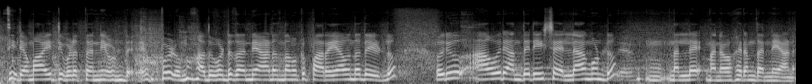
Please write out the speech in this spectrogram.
സ്ഥിരമായിട്ട് ഇവിടെ തന്നെ ഉണ്ട് എപ്പോഴും. അതുകൊണ്ട് തന്നെയാണ് നമുക്ക് പറയാവുന്നതേ ഉള്ളൂ. ഒരു ആ ഒരു അന്തരീക്ഷം എല്ലാം കൊണ്ടും നല്ല മനോഹരം തന്നെയാണ്.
